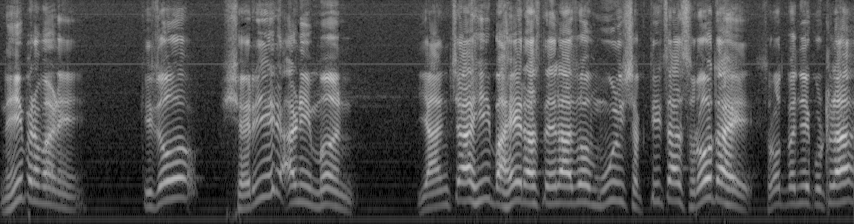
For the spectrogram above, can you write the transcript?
नेहमीप्रमाणे की जो शरीर आणि मन यांच्याही बाहेर असलेला जो मूळ शक्तीचा स्रोत आहे स्रोत म्हणजे कुठला?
